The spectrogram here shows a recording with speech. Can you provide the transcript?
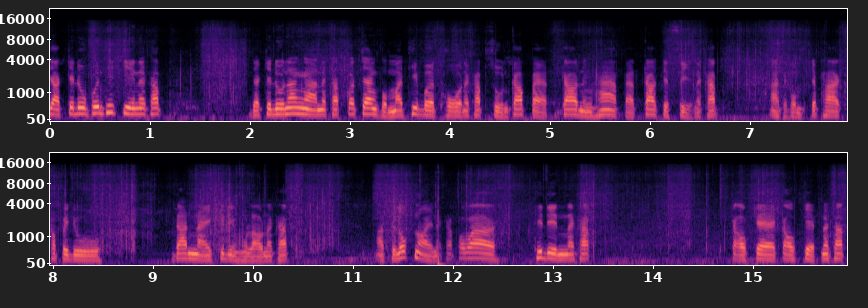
อยากจะดูพื้นที่จริงนะครับ อยากจะดูหน้างงานนะครับ ก็แจ้งผมมาที่เบอร์โทรนะครับ 098 915 8974 นะครับอาจจะเดี๋ยวผมจะพาเข้าไปดูด้านในที่ดินของเรานะครับ อาจจะลกหน่อยนะครับ เพราะว่าที่ดินนะครับ เก่าแก่เก่าเก็บนะครับ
